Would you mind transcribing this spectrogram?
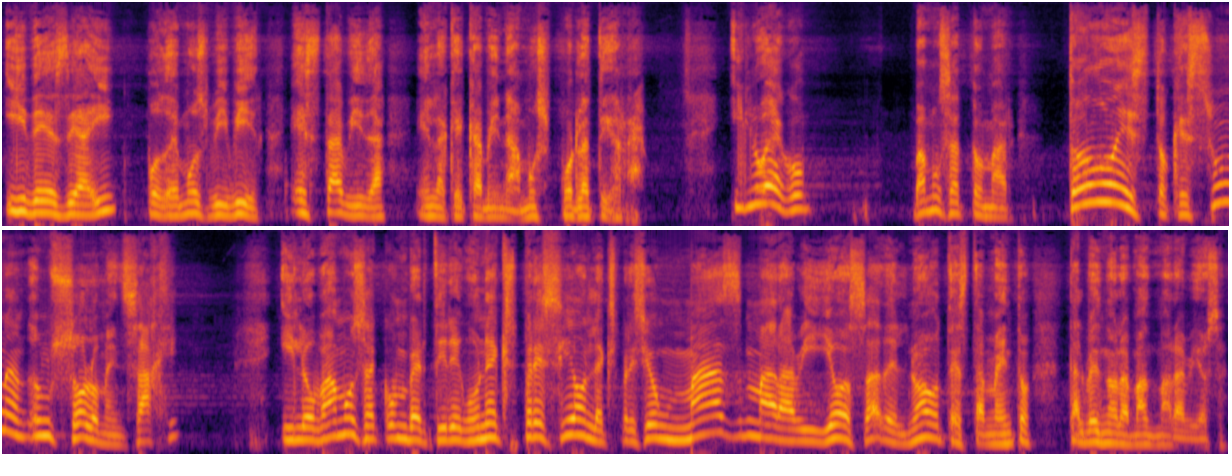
Y desde ahí podemos vivir esta vida en la que caminamos por la tierra. Y luego vamos a tomar todo esto que es un solo mensaje y lo vamos a convertir en una expresión, la expresión más maravillosa del Nuevo Testamento, tal vez no la más maravillosa,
